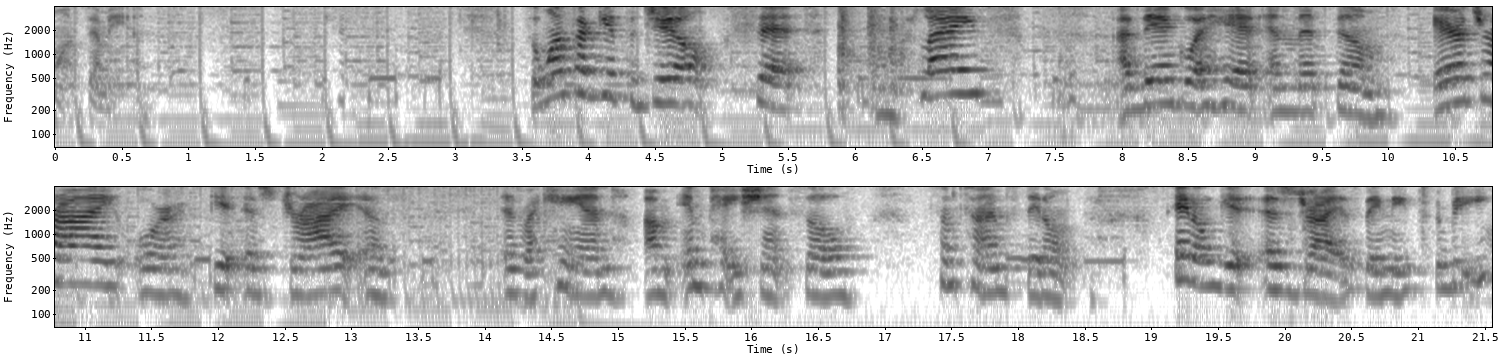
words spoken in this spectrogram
want them in. So once I get the gel set in place, I then go ahead and let them air dry or get as dry as as I can. I'm impatient, so sometimes they don't they don't get as dry as they need to be.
